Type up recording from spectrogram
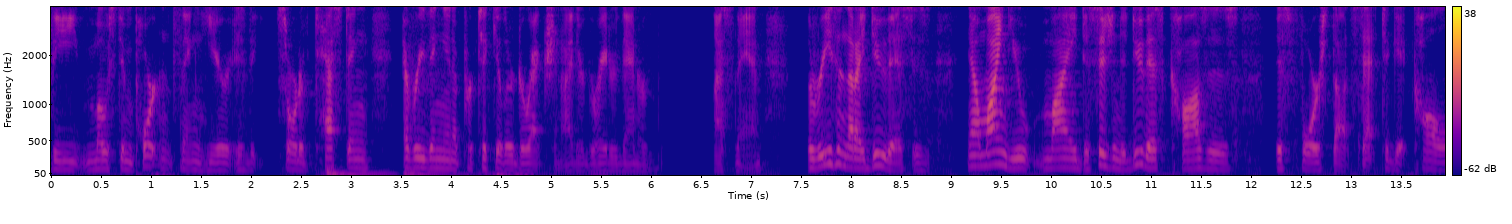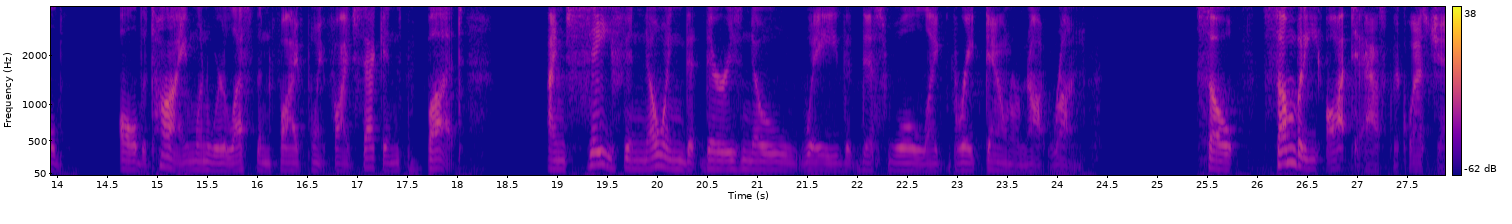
the most important thing here is that you're sort of testing everything in a particular direction, either greater than or less than. The reason that I do this is, now mind you, my decision to do this causes this force.set to get called all the time when we're less than 5.5 seconds, but I'm safe in knowing that there is no way that this will like break down or not run. So somebody ought to ask the question,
